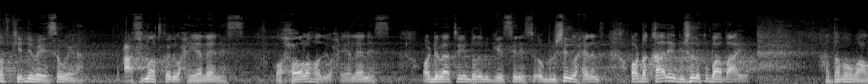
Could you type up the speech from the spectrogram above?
Dadkii dhibaysa weyaan caafimaadkoodii wax yeelaynaysa oo xoolahoodii wax yeelaynaysa oo dhibaatooyin badan u geysanaysa oo bulshadii wax yeelanaysa oo dhaqaalihii bulshada ku baaba'aya haddaba waa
